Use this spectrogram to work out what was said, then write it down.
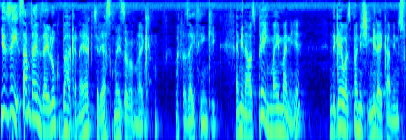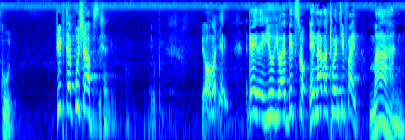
You see, sometimes I look back and I actually ask myself, I'm like, what was I thinking? I mean, I was paying my money, eh? and the guy was punishing me like I'm in school. 50 push-ups. Okay, you, you are a bit slow. Another 25. Man.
